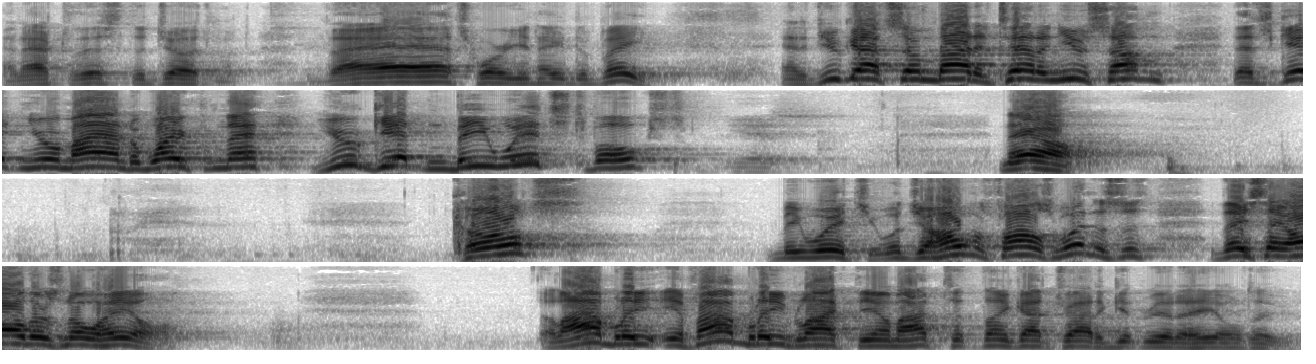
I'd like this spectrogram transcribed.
and after this, the judgment. That's where you need to be. And if you got somebody telling you something that's getting your mind away from that, you're getting bewitched, folks. Yes. Now, cults bewitch you. Well, Jehovah's false witnesses, they say, oh, there's no hell. Well, I believe, if I believe like them, I think I'd try to get rid of hell too.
